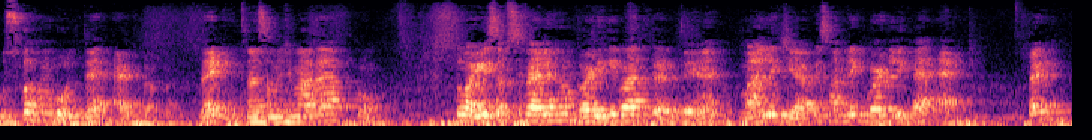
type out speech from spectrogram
उसको हम बोलते हैं एडवर्ब राइट इतना समझ में आ रहा है आपको? तो आइए सबसे पहले हम वर्ड की बात करते हैं। मान लीजिए आपके सामने एक वर्ड लिखा है एक्ट राइट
